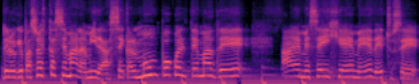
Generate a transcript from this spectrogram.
De lo que pasó esta semana, mira, se calmó un poco el tema de AMC y GME, de hecho se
